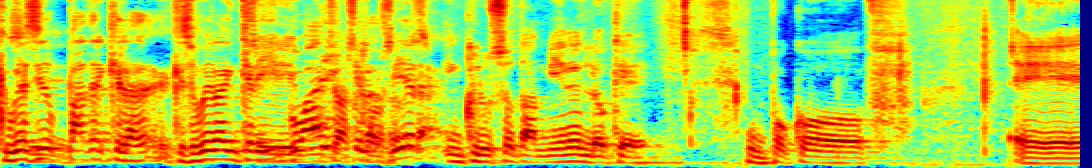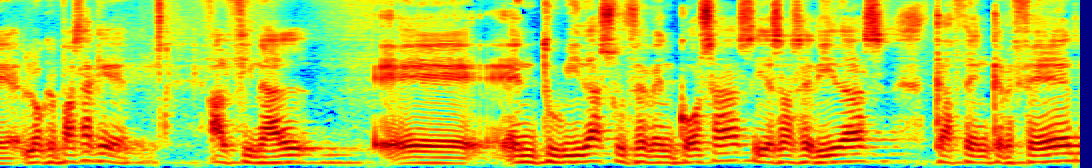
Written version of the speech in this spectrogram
que hubiera sido padre que, la- que se hubiera increíble Sí, muchas que las viera. Incluso también en lo que un poco... eh, lo que pasa que al final eh, en tu vida suceden cosas y esas heridas te hacen crecer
